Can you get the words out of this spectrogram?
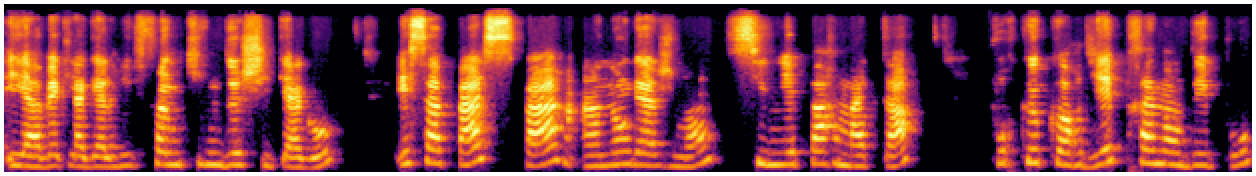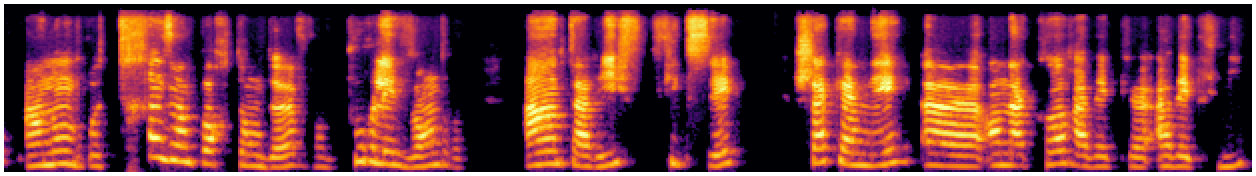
et avec la Galerie Funkin de Chicago. Et ça passe par un engagement signé par Mata pour que Cordier prenne en dépôt un nombre très important d'œuvres pour les vendre à un tarif fixé chaque année euh, en accord avec, euh, avec lui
